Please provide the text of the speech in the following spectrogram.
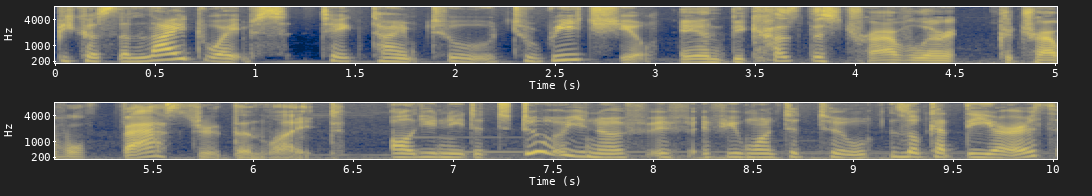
because the light waves take time to, to reach you. And because this traveler could travel faster than light, All you needed to do, you know, if, if, if you wanted to look at the Earth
